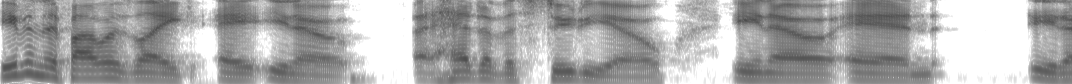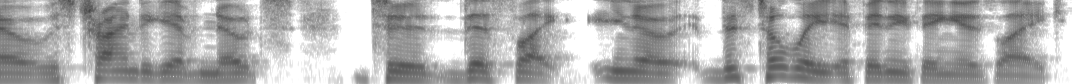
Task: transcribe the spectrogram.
even if I was like a you know a head of a studio you know and you know was trying to give notes to this like you know this totally if anything is like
